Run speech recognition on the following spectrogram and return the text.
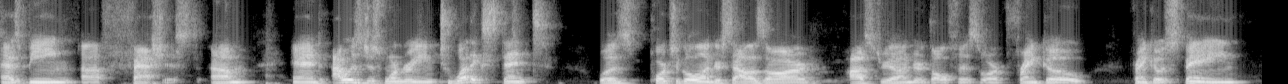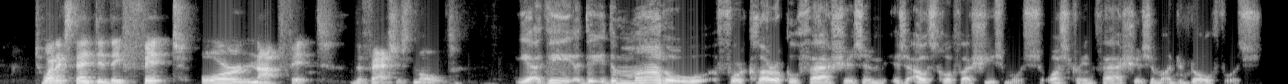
as being uh, fascist. Um, and I was just wondering to what extent was Portugal under Salazar, Austria under Dollfuss, or Franco, Franco Spain, to what extent did they fit or not fit the fascist mold? Yeah, the, the, the model for clerical fascism is Austrofaschismus, Austrian fascism under Dollfuss.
